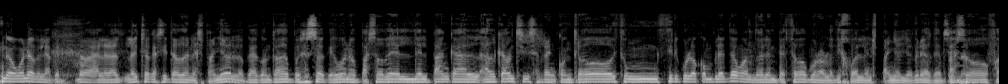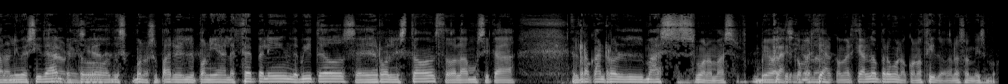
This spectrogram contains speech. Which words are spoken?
No, bueno, que lo, que- no, lo- ha hecho casi todo en español. Lo que ha contado, pues eso, que bueno, pasó del, del punk al, al country, se reencontró, hizo un círculo completo cuando él empezó, bueno, lo dijo él en español, yo creo, que Sí, pasó, no. fue a la universidad, empezó, universidad. bueno, su padre le ponía Led Zeppelin, The Beatles, eh, Rolling Stones, toda la música, el rock and roll más, bueno, más, voy a decir comercial, ¿no? comercial no, pero bueno, conocido, que no es lo mismo.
